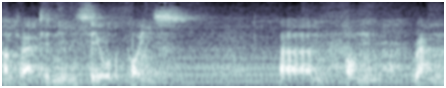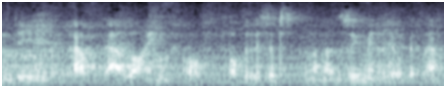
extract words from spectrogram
active and you can see all the points um, on around the out, outline of, of the lizard. And I'm going to zoom in a little bit now.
